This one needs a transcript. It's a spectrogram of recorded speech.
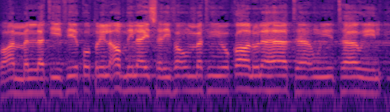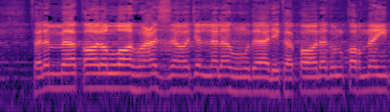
وأما التي في قطر الأرض الايسر فامه يقال لها تاويل. فلما قال الله عز وجل له ذلك قال ذو القرنين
